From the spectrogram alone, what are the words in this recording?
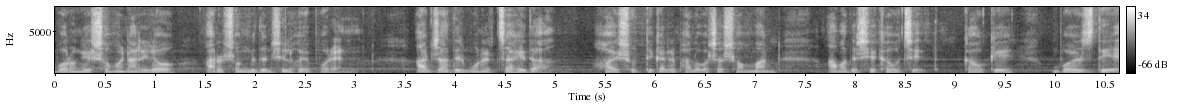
বরং এ সময় নারীরাও আরও সংবেদনশীল হয়ে পড়েন। আর যাদের মনের চাহিদা হয় সত্যিকারের ভালোবাসার সম্মান, আমাদের শেখা উচিত। কাউকে বয়স দিয়ে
